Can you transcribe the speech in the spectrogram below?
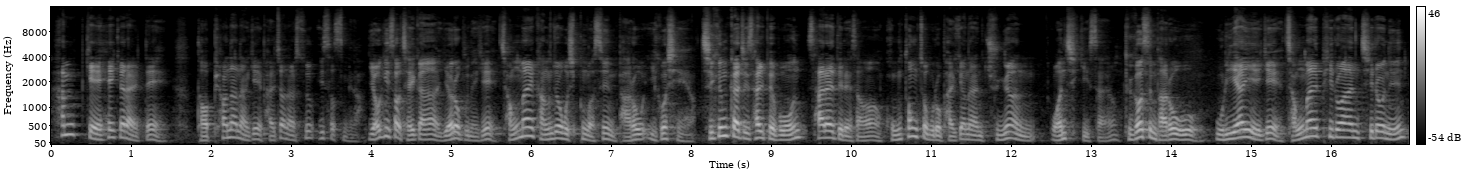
함께 해결할 때 더 편안하게 발전할 수 있었습니다. 여기서 제가 여러분에게 정말 강조하고 싶은 것은 바로 이것이에요. 지금까지 살펴본 사례들에서 공통적으로 발견한 중요한 원칙이 있어요. 그것은 바로 우리 아이에게 정말 필요한 치료는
